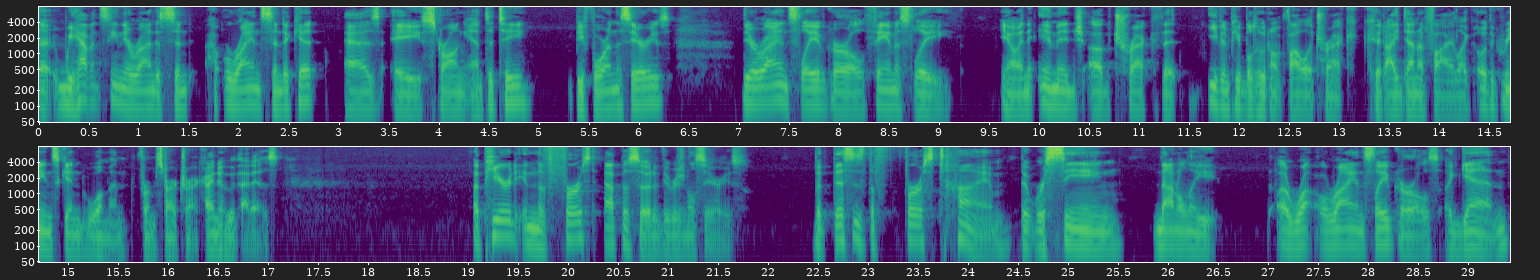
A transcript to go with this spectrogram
uh, we haven't seen the Orion, Syn- Orion Syndicate as a strong entity before in the series. The Orion Slave Girl, famously, you know, an image of Trek that even people who don't follow Trek could identify, like, oh, the green skinned woman from Star Trek. I know who that is. Appeared in the first episode of the original series but this is the first time that we're seeing not only Orion slave girls again,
